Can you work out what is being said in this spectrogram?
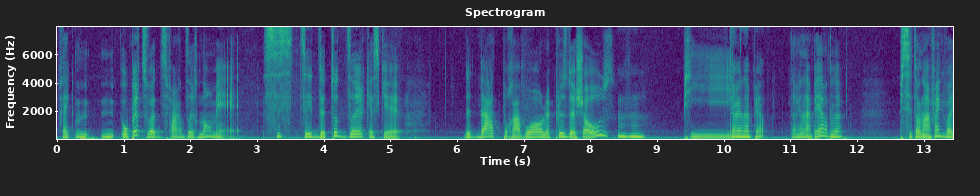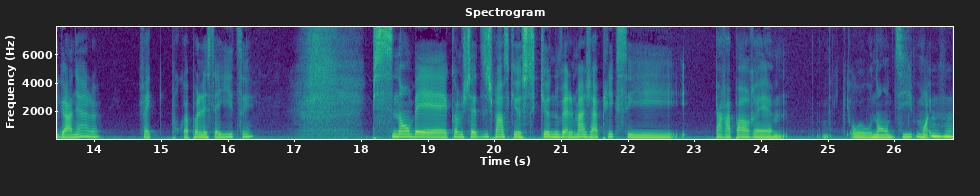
Fait que, m- m- au pire, tu vas te faire dire non, mais si, tu de tout dire qu'est-ce que... de te battre pour avoir le plus de choses, Mhm. puis T'as rien à perdre. T'as rien à perdre, là. Puis c'est ton enfant qui va être gagnant, là. Fait que pourquoi pas l'essayer, tu sais. Puis sinon, ben, comme je te dis, je pense que ce que nouvellement j'applique, c'est par rapport euh, au non-dit. Moi, Mhm.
